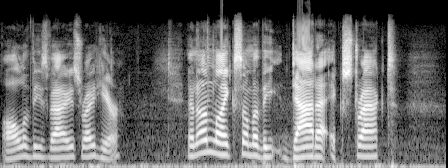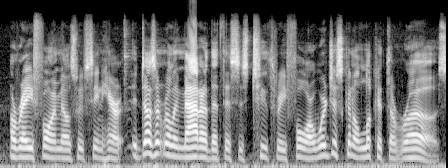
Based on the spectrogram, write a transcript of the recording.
All of these values right here. And unlike some of the data extract array formulas we've seen here, it doesn't really matter that this is 2, 3, 4. We're just going to look at the rows.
